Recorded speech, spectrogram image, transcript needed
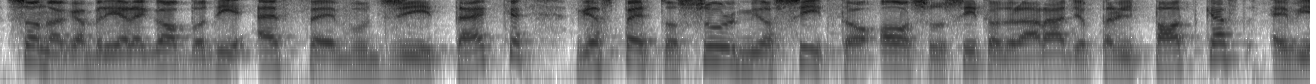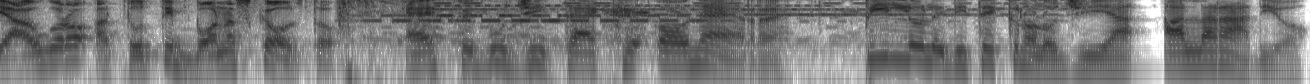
Sono Gabriele Gobbo di FVG Tech. Vi aspetto sul mio sito o sul sito della radio per il podcast e vi auguro a tutti buon ascolto. FVG Tech On Air. Pillole di tecnologia alla radio.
